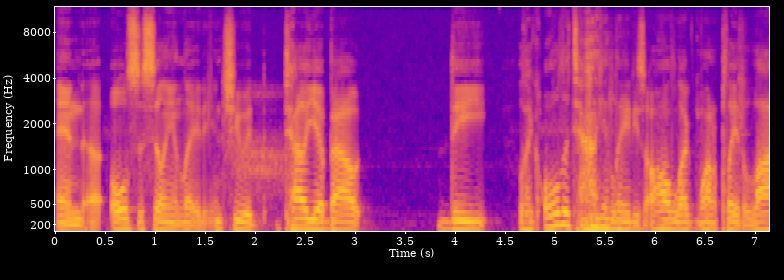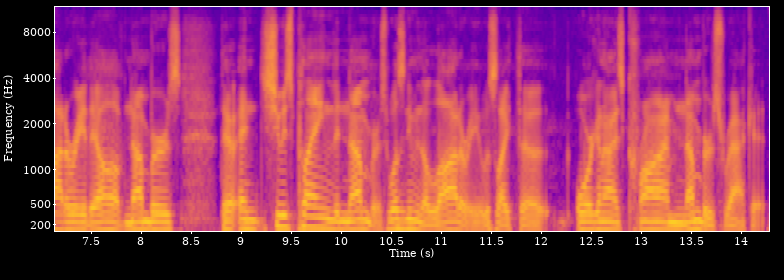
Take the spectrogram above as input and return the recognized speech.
and uh, old Sicilian lady, and she would tell you about the like old Italian ladies all like want to play the lottery. They all have numbers. There and she was playing the numbers. It wasn't even the lottery. It was like the organized crime numbers racket.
